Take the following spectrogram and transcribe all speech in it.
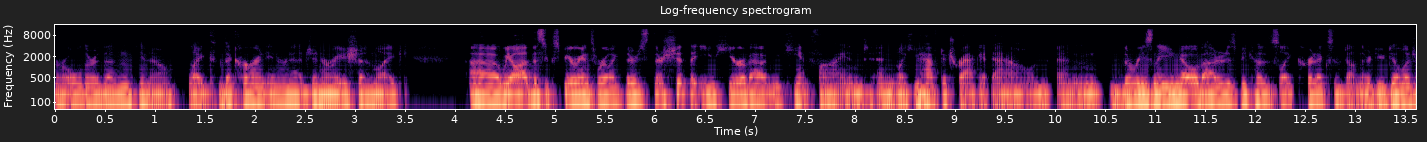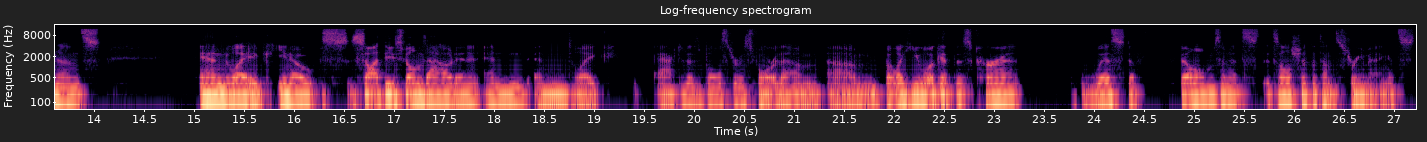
or older than you know like the current internet generation like uh, we all had this experience where like there's there's shit that you hear about and you can't find and like you have to track it down. And the reason that you know about it is because like critics have done their due diligence and like you know s- sought these films out and and and like acted as bolsters for them. Um but like you look at this current list of films and it's it's all shit that's on streaming. It's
